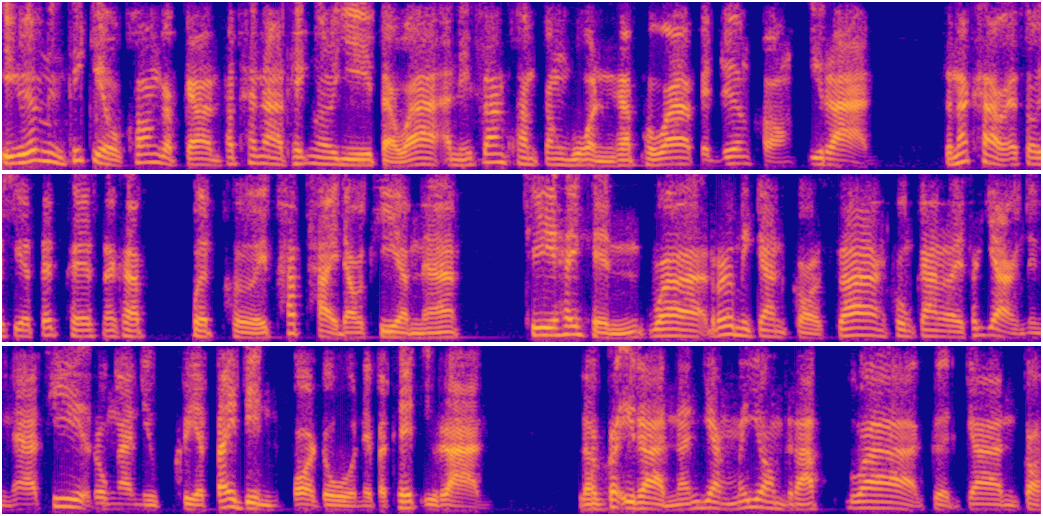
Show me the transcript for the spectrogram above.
อีกเรื่องหนึ่งที่เกี่ยวข้องกับการพัฒนาเทคโนโลยี แต่ว่าอันนี้สร้างความกังวลครับ เพราะว่าเป็นเรื่องของอิหร่านสำนักข่าว Associated Press นะครับ เปิดเผยภาพถ่ายดาวเทียมนะฮะที่ให้เห็นว่าเริ่มมีการก่อสร้างโครงการอะไรสักอย่างหนึ่งนะฮะที่โรงงานนิวเคลียร์ใต้ดินฟอร์โด ในประเทศอิหร่าน แล้วก็อิหร่านนั้นยังไม่ยอมรับว่าเกิดการก่อ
